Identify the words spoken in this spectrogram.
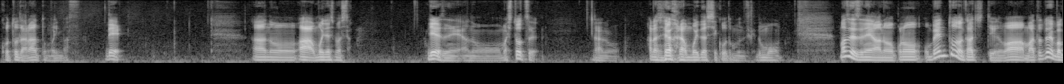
ことだなと思います。で、あの、あ、思い出しました。でですね、あの、まあ、一つ、あの、話しながら思い出していこうと思うんですけども、まずですね、あの、このお弁当の価値っていうのは、まあ、例えば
